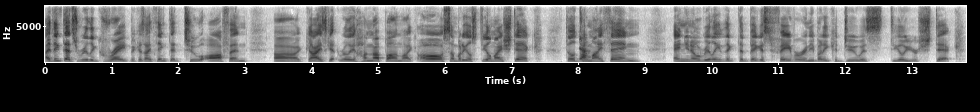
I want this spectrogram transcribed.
I think that's really great because I think that too often uh, guys get really hung up on like, oh, somebody will steal my shtick, they'll Yeah. do my thing, and you know, really, the the biggest favor anybody could do is steal your shtick.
